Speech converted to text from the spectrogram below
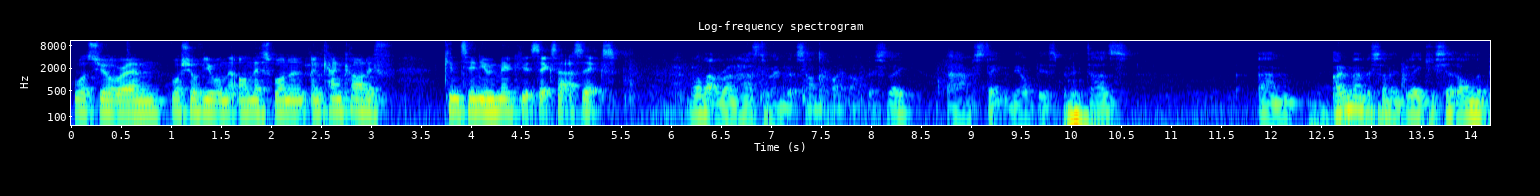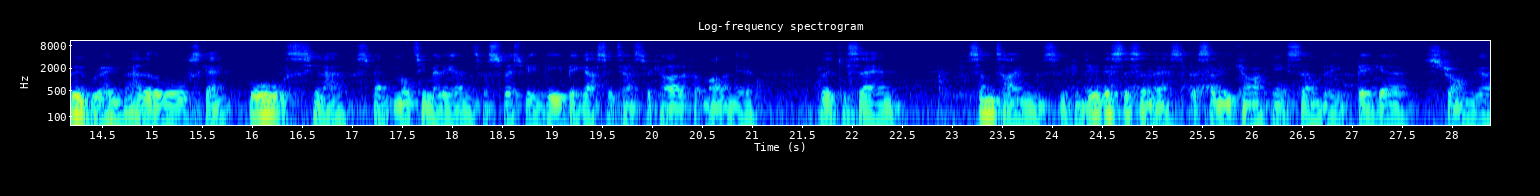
what's your um, what's your view on the, on this one? And, and can Cardiff continue and make it six out of six? Well, that run has to end at some point, obviously. Um, stating the obvious, but it does. Um, I remember something Blakey said on the boot room ahead of the Wolves game. Wolves, you know, spent multi millions, was supposed to be the big asset test for Cardiff at Molineux. Blakey saying, sometimes you can do this, this, and this, but suddenly you come up against somebody bigger, stronger,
